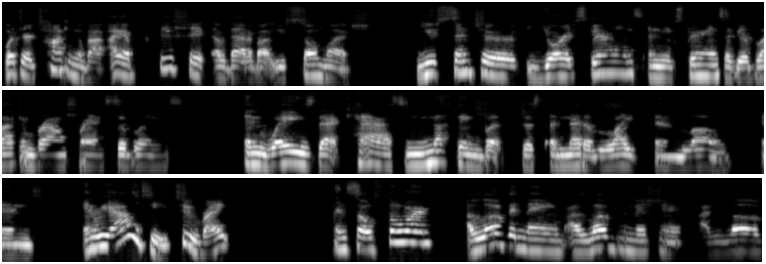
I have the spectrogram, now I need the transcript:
what they're talking about. I appreciate of that about you so much. You center your experience and the experience of your black and brown trans siblings in ways that cast nothing but just a net of light and love and and reality too, right? And so, Thorn, I love the name. I love the mission. I love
